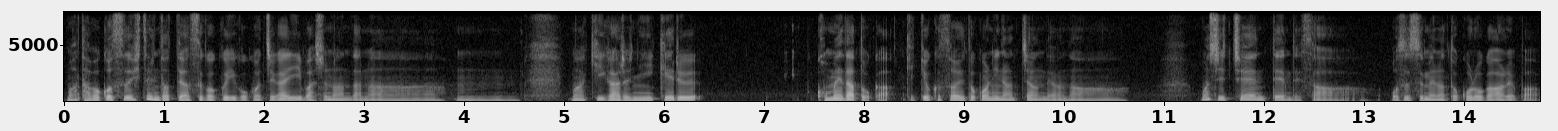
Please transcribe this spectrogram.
まあタバコ吸う人にとってはすごく居心地がいい場所なんだな。うん。まあ気軽に行ける米だとか結局そういうとこになっちゃうんだよな。もしチェーン店でさおすすめのところがあれば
